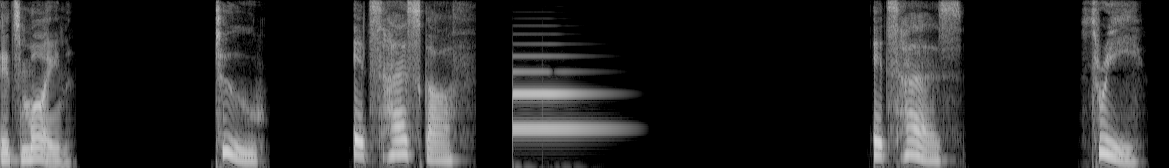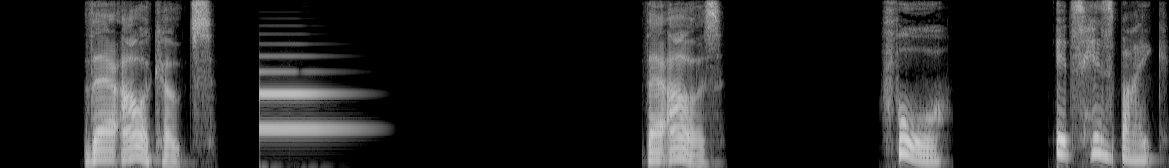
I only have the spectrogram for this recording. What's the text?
It's mine. 2. It's her scarf. It's hers. 3. They're our coats. They're ours. 4. It's his bike.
